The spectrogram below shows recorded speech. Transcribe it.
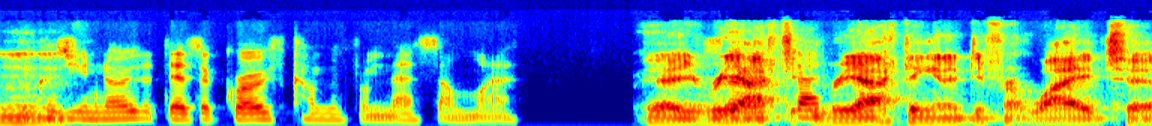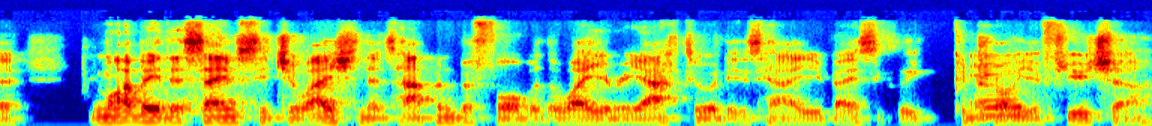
mm. because you know that there's a growth coming from there somewhere yeah you're so reacting reacting in a different way to it might be the same situation that's happened before but the way you react to it is how you basically control your future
